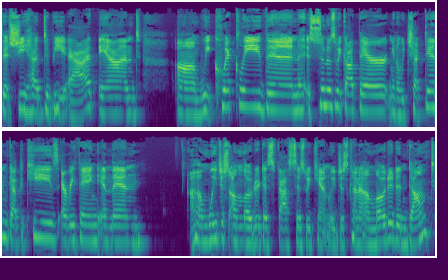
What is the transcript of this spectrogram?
that she had to be at, and um, we quickly then, as soon as we got there, you know, we checked in, got the keys, everything, and then. Um, we just unloaded as fast as we can. We just kind of unloaded and dumped.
